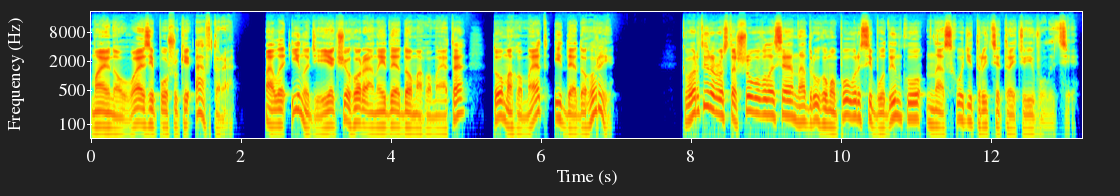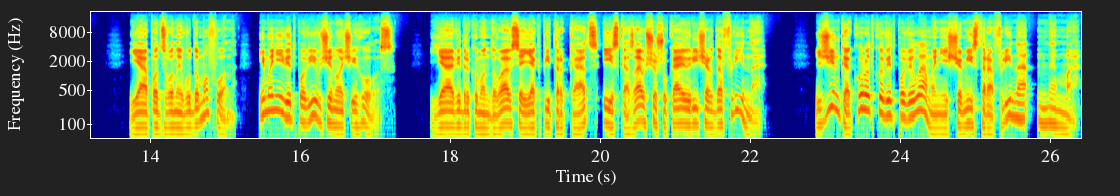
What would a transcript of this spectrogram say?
Маю на увазі пошуки автора, але іноді, якщо гора не йде до Магомета, то Магомет іде до гори. Квартира розташовувалася на другому поверсі будинку на сході 33-ї вулиці. Я подзвонив у домофон, і мені відповів жіночий голос. Я відрекомендувався як Пітер Кац і сказав, що шукаю Річарда Фліна. Жінка коротко відповіла мені, що містера Фліна нема.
